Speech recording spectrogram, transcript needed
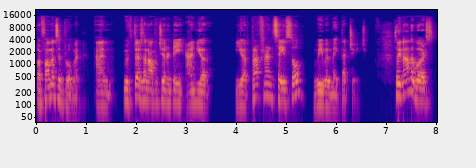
performance improvement. And if there's an opportunity and your, your preference says so, we will make that change. So in other words,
